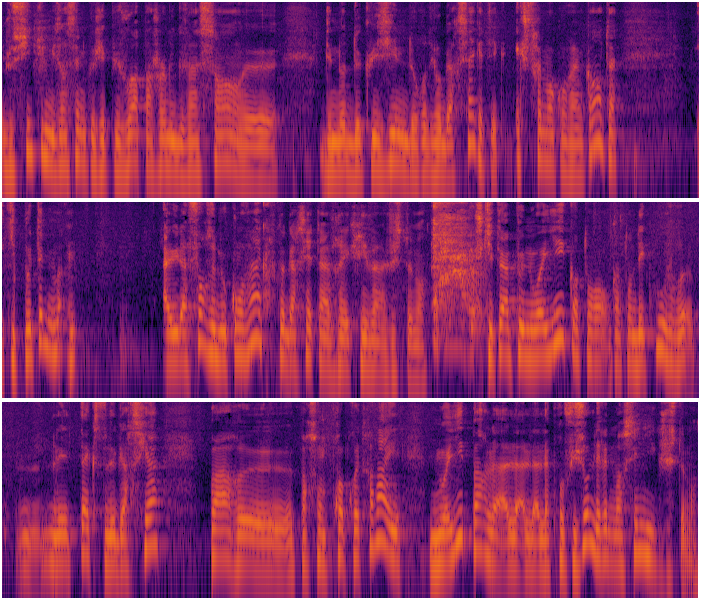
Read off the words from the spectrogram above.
je cite une mise en scène que j'ai pu voir par Jean-Luc Vincent des notes de cuisine de Rodrigo Garcia, qui était extrêmement convaincante, et qui peut-être a eu la force de nous convaincre que Garcia est un vrai écrivain, justement. Ce qui était un peu noyé quand on, découvre les textes de Garcia par, euh, par son propre travail, noyé par la, la profusion de l'événement scénique, justement.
